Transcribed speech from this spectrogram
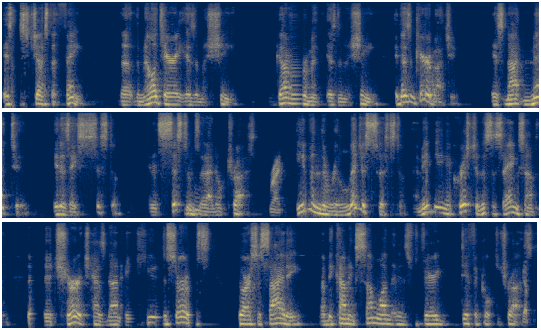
It's just a thing the, the military is a machine. Government is a machine. It doesn't care about you. It's not meant to. It is a system and it's systems that i don't trust. Right. even the religious system and me being a christian this is saying something. The, the church has done a huge disservice to our society by becoming someone that is very difficult to trust.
